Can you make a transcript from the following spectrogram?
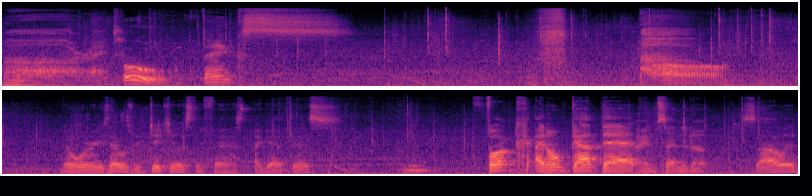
Alright. oh, thanks. Oh. No worries, that was ridiculously fast. I got this. Fuck, I don't got that. I am setting it up. Solid.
